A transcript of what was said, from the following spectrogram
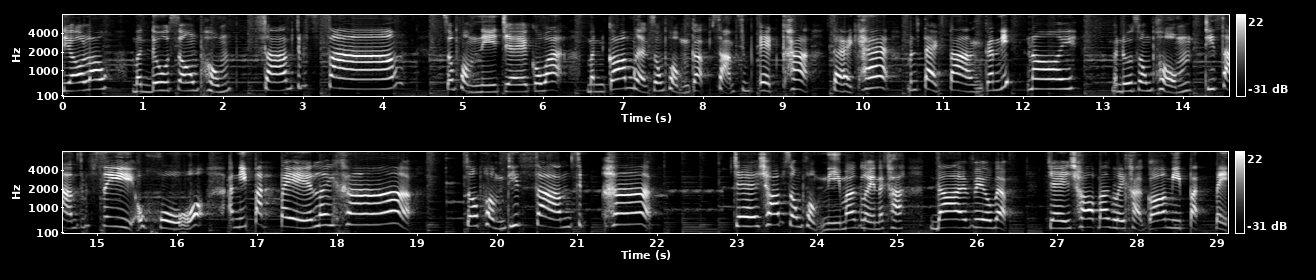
เดี๋ยวเรามาดูทรงผม 33 ทรงผมนี้เจก็ว่ามันก็เหมือนทรงผมกับ 31 ค่ะ แต่แค่มันแตกต่างกันนิดหน่อยมาดูทรงผมที่ 34 โอ้โห อันนี้ปัดเป๋เลยค่ะ ทรงผมที่ 35 เจชอบทรงผมนี้มากเลยนะคะ ได้ฟิลแบบเจชอบมากเลยค่ะ ก็มีปัดเป๋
